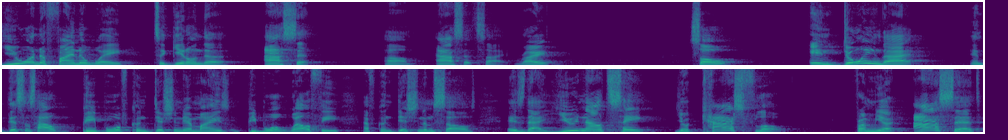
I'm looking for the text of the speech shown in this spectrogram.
you want to find a way to get on the asset um, asset side, right? So In doing that, and this is how people have conditioned their minds, people who are wealthy have conditioned themselves, is that you now take your cash flow from your asset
